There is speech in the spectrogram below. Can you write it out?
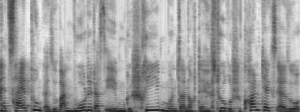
der Zeitpunkt, also wann wurde das eben geschrieben und dann noch der historische Kontext, also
